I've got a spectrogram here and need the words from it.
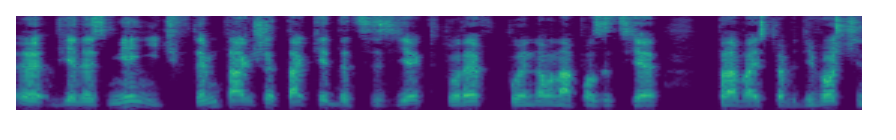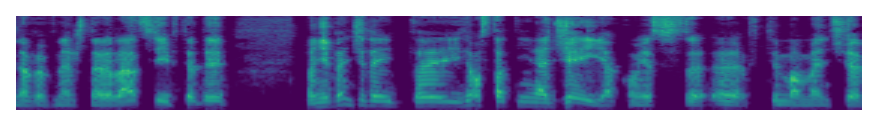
e, wiele zmienić, w tym także takie decyzje, które wpłyną na pozycję Prawa i Sprawiedliwości, na wewnętrzne relacje i wtedy no nie będzie tej, tej ostatniej nadziei, jaką jest w tym momencie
